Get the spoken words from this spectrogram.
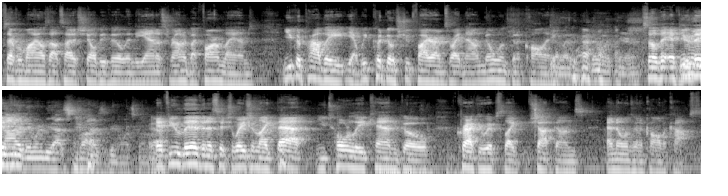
several miles outside of Shelbyville, Indiana, surrounded by farmland, you could probably yeah we could go shoot firearms right now. No one's gonna call Yeah, anybody. they won't, care. So that if you Even at live night, they wouldn't be that surprised if you know what's going on. if you live in a situation like that, you totally can go crack your whips like shotguns, and no one's gonna call the cops.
